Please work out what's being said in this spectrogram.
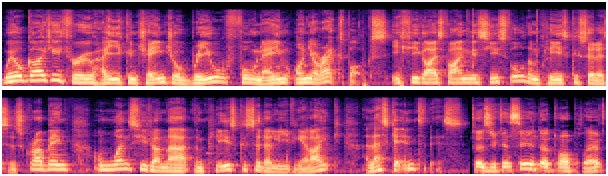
We'll guide you through how you can change your real full name on your Xbox. If you guys find this useful, then please consider subscribing, and once you've done that, then please consider leaving a like, and let's get into this. So as you can see in the top left,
